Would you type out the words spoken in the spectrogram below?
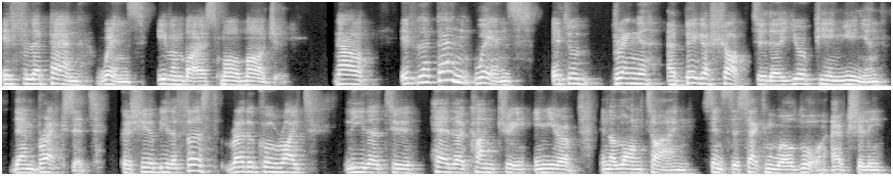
if Le Pen wins, even by a small margin. Now, if Le Pen wins, it will bring a bigger shock to the European Union than Brexit, because she'll be the first radical right leader to head a country in Europe in a long time, since the Second World War, actually.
